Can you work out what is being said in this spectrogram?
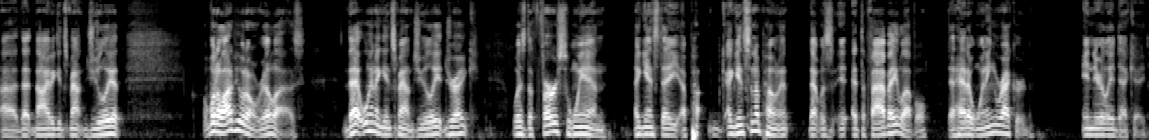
uh, that night against Mount Juliet. What a lot of people don't realize that win against Mount Juliet, Drake, was the first win against a against an opponent that was at the five A level that had a winning record in nearly a decade.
